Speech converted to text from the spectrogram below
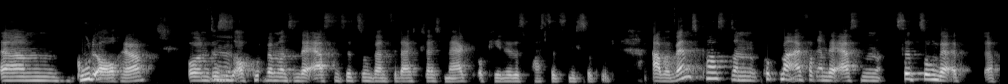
Ähm, gut auch, ja. Und das ja. ist auch gut, wenn man es in der ersten Sitzung dann vielleicht gleich merkt, okay, nee, das passt jetzt nicht so gut. Aber wenn es passt, dann guckt man einfach in der ersten Sitzung, da, da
